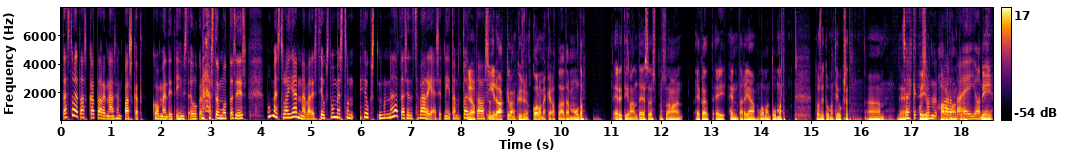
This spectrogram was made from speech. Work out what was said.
Tästä tulee taas Katarinaan sen paskat kommentit ihmisten ulkonäöstä, mutta siis mun mielestä sulla on jännä väristä hiukset. Mun mielestä sun hiukset näyttää siltä, että sä värjäisit niitä, mutta Joo, olla sun... Iida Akkila on kysynyt kolme kertaa tämän multa eri tilanteissa. Sitten mä sanoin, eka, että ei, en värjää, mulla on vaan tummat, tosi tummat hiukset. Ähm, se ehkä kun sun parta ei ole. Niin, niin.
